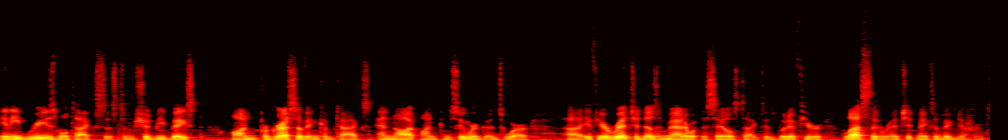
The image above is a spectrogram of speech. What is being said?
any reasonable tax system should be based on progressive income tax and not on consumer goods, where uh, if you're rich, it doesn't matter what the sales tax is. But if you're less than rich, it makes a big difference.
